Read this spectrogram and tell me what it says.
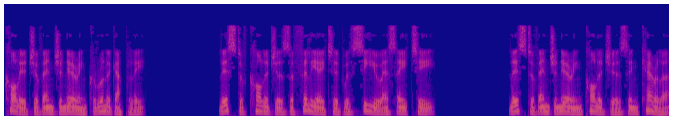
College of Engineering Karunagapalli List of colleges affiliated with CUSAT List of engineering colleges in Kerala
